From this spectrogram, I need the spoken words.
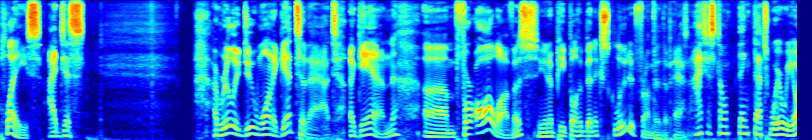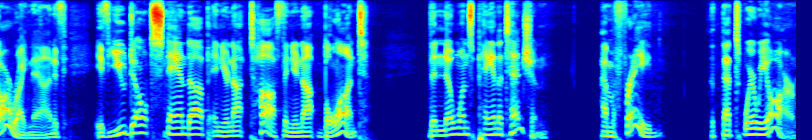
place. I just, I really do want to get to that again um, for all of us. You know, people have been excluded from it in the past. I just don't think that's where we are right now. And if if you don't stand up and you're not tough and you're not blunt, then no one's paying attention. I'm afraid that that's where we are.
